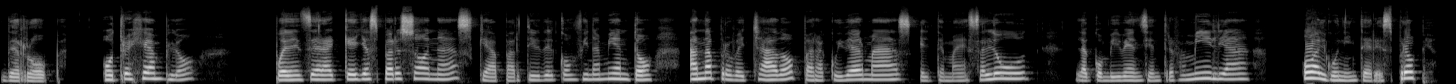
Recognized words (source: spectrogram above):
de ropa. Otro ejemplo pueden ser aquellas personas que a partir del confinamiento han aprovechado para cuidar más el tema de salud, la convivencia entre familia o algún interés propio.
